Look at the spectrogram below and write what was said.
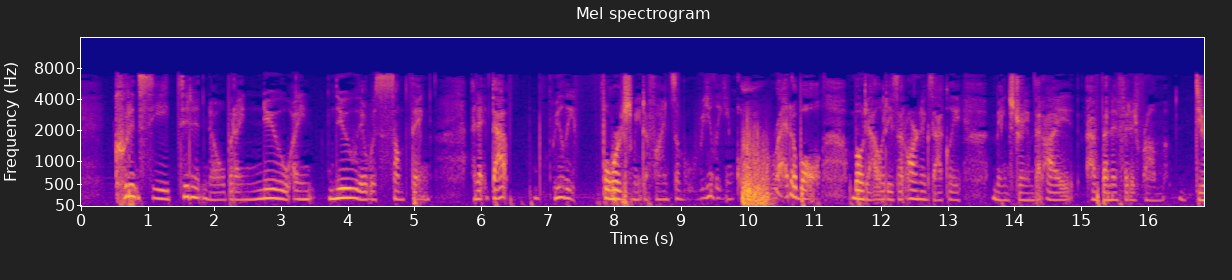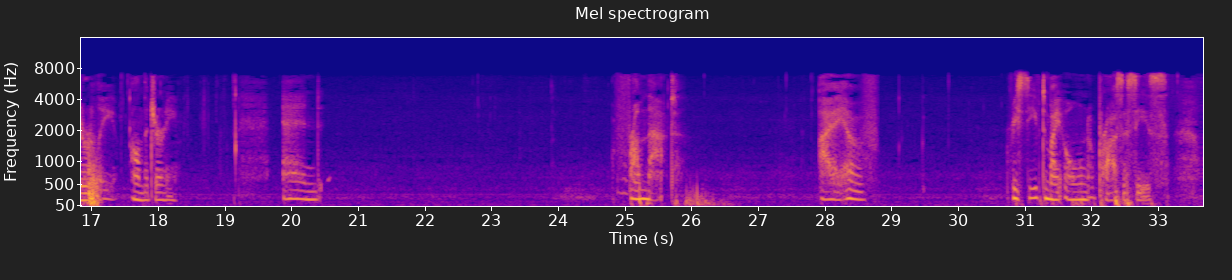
couldn't see, didn't know, but I knew, I knew there was something. And it, that really forged me to find some really incredible modalities that aren't exactly mainstream that I have benefited from dearly on the journey. And from that, I have received my own processes,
